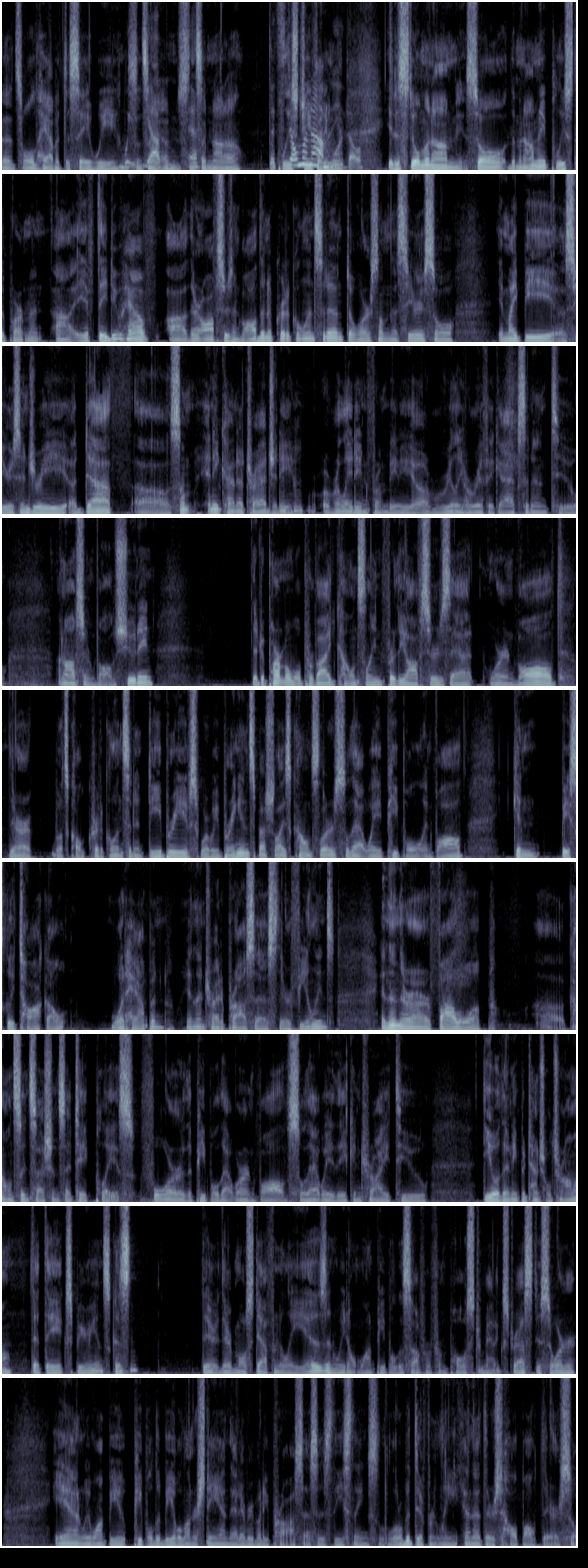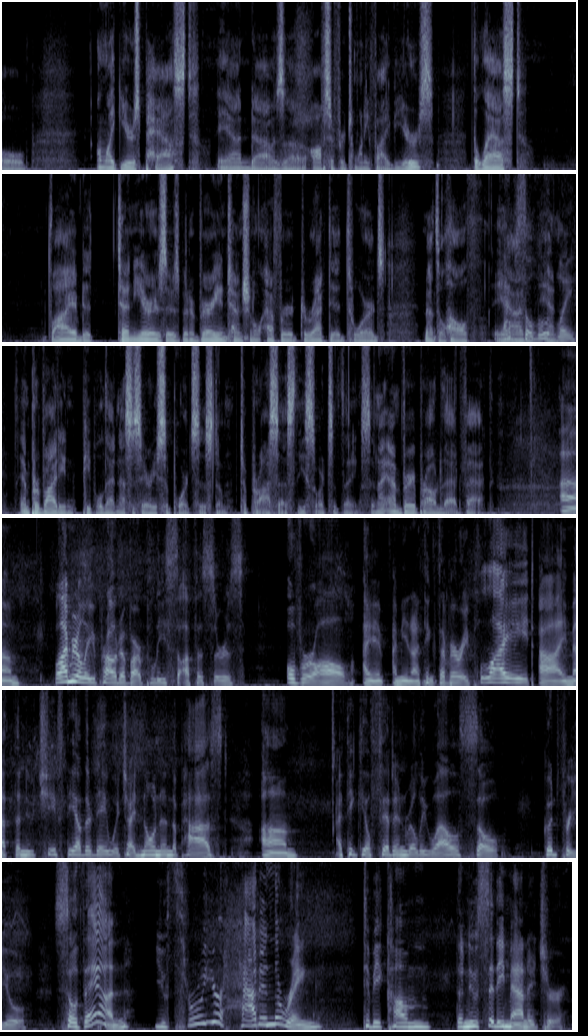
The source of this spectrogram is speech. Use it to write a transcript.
it's old habit to say we, We, since yep. I, am since I'm not a the it's police still chief Menomonie, anymore. though. It is still Menomonie. So the Menomonie Police Department, uh, if they do have uh, their officers involved in a critical incident or something that's serious, so it might be a serious injury, a death, uh, some any kind of tragedy r- relating from maybe a really horrific accident to an officer involved shooting. The department will provide counseling for the officers that were involved. There are what's called critical incident debriefs where we bring in specialized counselors so that way people involved can basically talk out what happened and then try to process their feelings. And then there are follow up uh, counseling sessions that take place for the people that were involved so that way they can try to deal with any potential trauma that they experience because Mhm. there there most definitely is and we don't want people to suffer from post traumatic stress disorder and we want be, people to be able to understand that everybody processes these things a little bit differently and that there's help out there so unlike years past and uh, I was an officer for 25 years the last 5 to 10 years there's been a very intentional effort directed towards mental health and, and Absolutely. and providing people that necessary support system to process these sorts of things. And I am very proud of that fact. Um, well, I'm really proud of our police officers overall. I, I mean, I think they're very polite. I met the new chief the other day, which I'd known in the past. Um, I think he'll fit in really well. So good for you. So then you threw your hat in the ring to become the new city manager.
